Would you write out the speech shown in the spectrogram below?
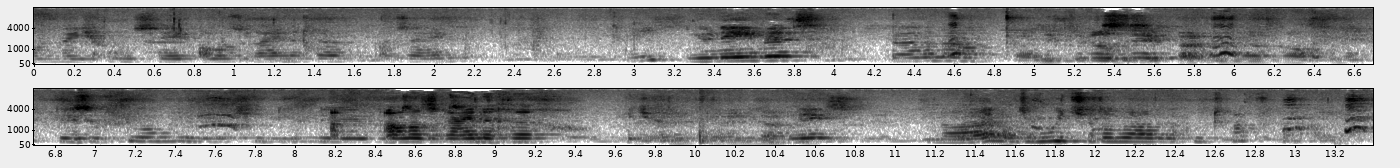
of een beetje groene zeep, alles reinigen, azijn. You name it, doe allemaal. Ja, niet te veel zeep, hè? maar dan het. Deze vloer moet je niet... Eh, alles reinigen, beetje Nee, nee, nee. dan moet je er wel goed afhalen.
